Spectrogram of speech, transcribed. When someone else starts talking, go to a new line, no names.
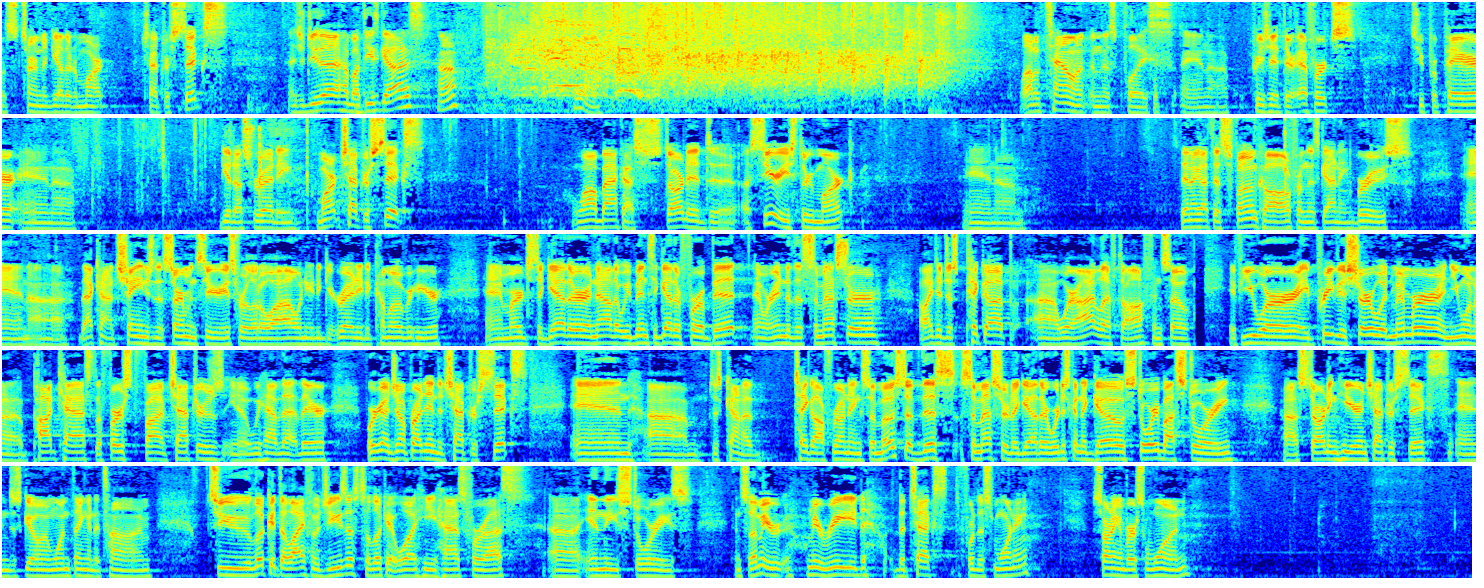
Let's turn together to Mark chapter 6. As you do that, how about these guys? Huh? Yeah. A lot of talent in this place, and I appreciate their efforts to prepare and uh, get us ready. Mark chapter 6. A while back, I started uh, a series through Mark, and um, then I got this phone call from this guy named Bruce and uh, that kind of changed the sermon series for a little while. We need to get ready to come over here and merge together. And now that we've been together for a bit and we're into the semester, I like to just pick up uh, where I left off. And so, if you were a previous Sherwood member and you want to podcast the first five chapters, you know we have that there. We're going to jump right into chapter six and um, just kind of take off running. So, most of this semester together, we're just going to go story by story, uh, starting here in chapter 6 and just going one thing at a time to look at the life of Jesus, to look at what he has for us uh, in these stories. And so, let me, let me read the text for this morning, starting in verse 1.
